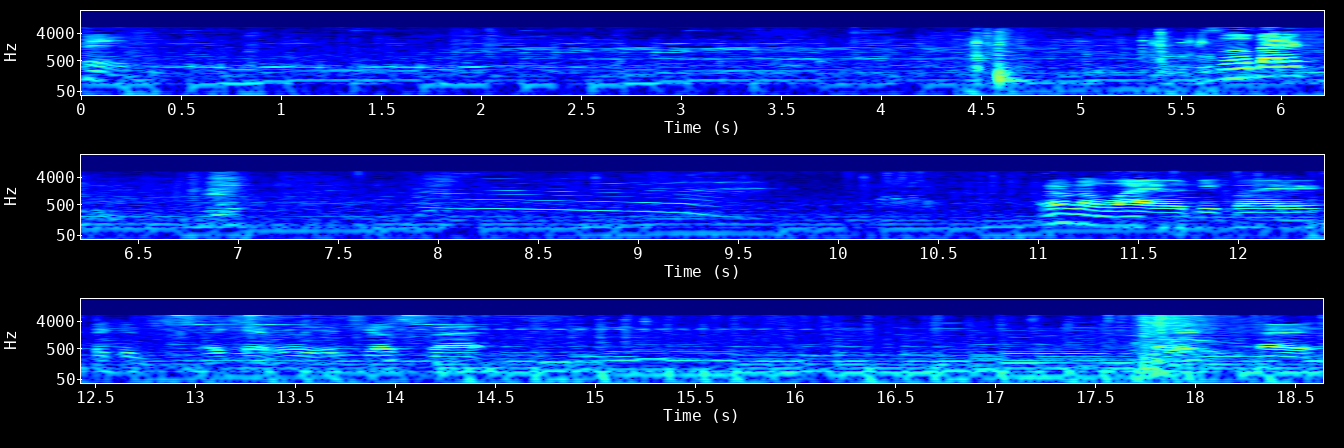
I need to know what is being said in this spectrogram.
hmm. It's a little better. don't know why it would be quieter, because I can't really adjust that. Better? Alright.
